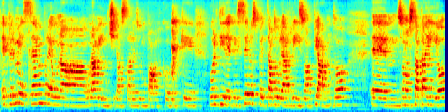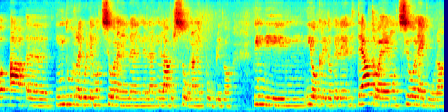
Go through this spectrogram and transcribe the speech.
e per me è sempre una, una vincita stare su un palco perché vuol dire che se lo spettatore ha riso, ha pianto, ehm, sono stata io a eh, indurre quell'emozione nel, nella, nella, persona, nel pubblico. Quindi mh, io credo che le, il teatro è emozione pura.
